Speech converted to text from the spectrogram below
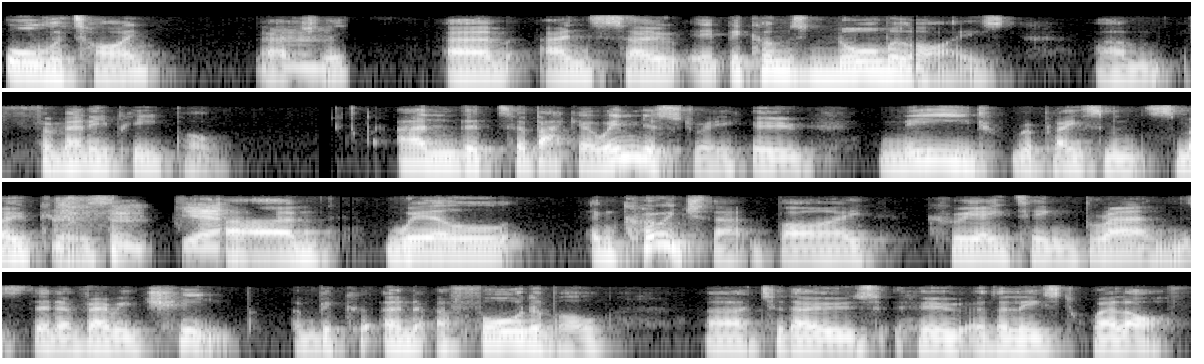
all the time, mm. actually. Mm. Um, and so it becomes normalized um, for many people. And the tobacco industry, who need replacement smokers, yeah. Will encourage that by creating brands that are very cheap and, bec- and affordable uh, to those who are the least well off.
